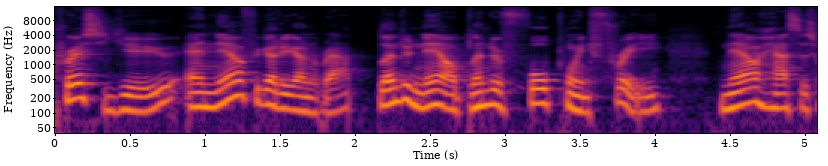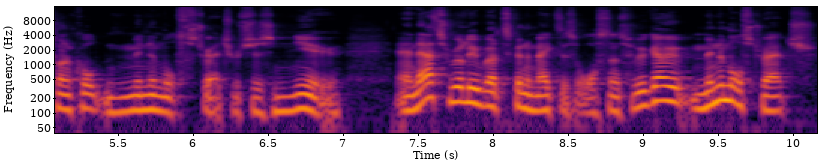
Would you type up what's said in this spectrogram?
press U, and now if we go to unwrap, Blender now, Blender 4.3, now has this one called minimal stretch, which is new. And that's really what's gonna make this awesome. So we go minimal stretch,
